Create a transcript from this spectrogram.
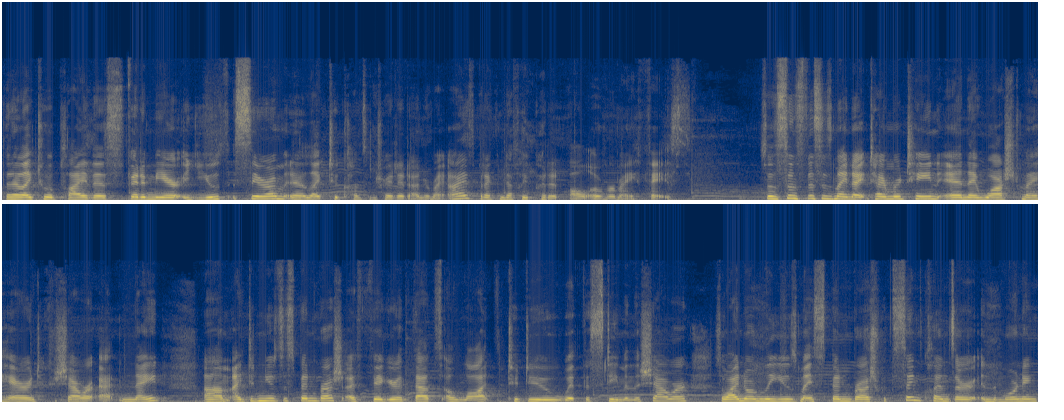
Then I like to apply this Phytomer Youth Serum and I like to concentrate it under my eyes, but I can definitely put it all over my face. So since this is my nighttime routine and I washed my hair and took a shower at night, um, I didn't use the spin brush. I figured that's a lot to do with the steam in the shower. So I normally use my spin brush with the same cleanser in the morning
